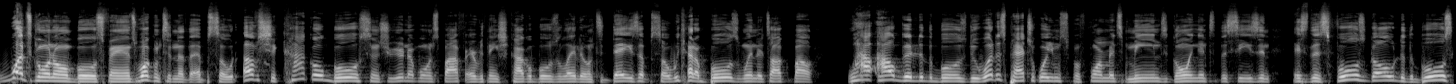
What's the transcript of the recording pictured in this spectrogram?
What's going on, Bulls fans? Welcome to another episode of Chicago Bulls Central, your number one spot for everything Chicago Bulls related. On today's episode, we got a Bulls win to talk about. How, how good did the Bulls do? What does Patrick Williams' performance means going into the season? Is this fool's gold? Do the Bulls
